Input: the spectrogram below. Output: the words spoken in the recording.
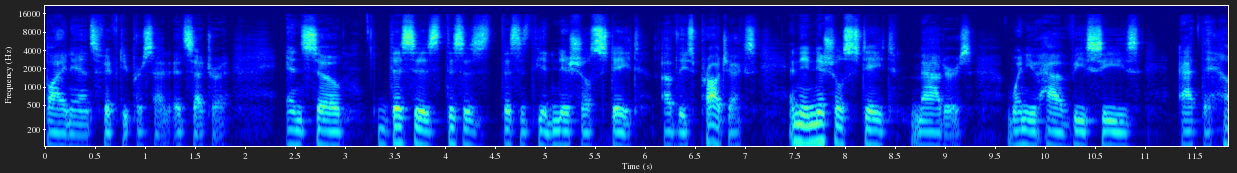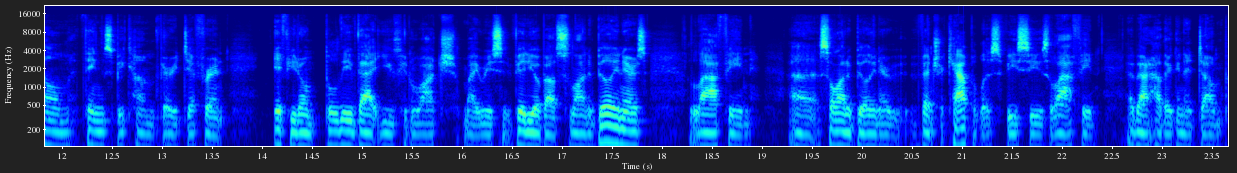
Binance 50%, etc. And so this is this is this is the initial state of these projects, and the initial state matters. When you have VCs at the helm, things become very different. If you don't believe that, you can watch my recent video about Solana billionaires laughing. Uh, Solana billionaire venture capitalists, VCs, laughing about how they're going to dump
